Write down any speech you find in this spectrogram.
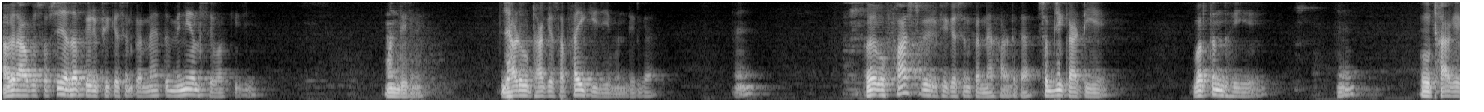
अगर आपको सबसे ज़्यादा प्योरिफिकेशन करना है तो मिनियल सेवा कीजिए। मंदिर में। झाड़ू उठा के सफ़ाई कीजिए मंदिर का। है अगर वो फास्ट प्योरिफिकेशन करना है हार्ट का। सब्ज़ी काटिए, बर्तन धोइए उठा के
